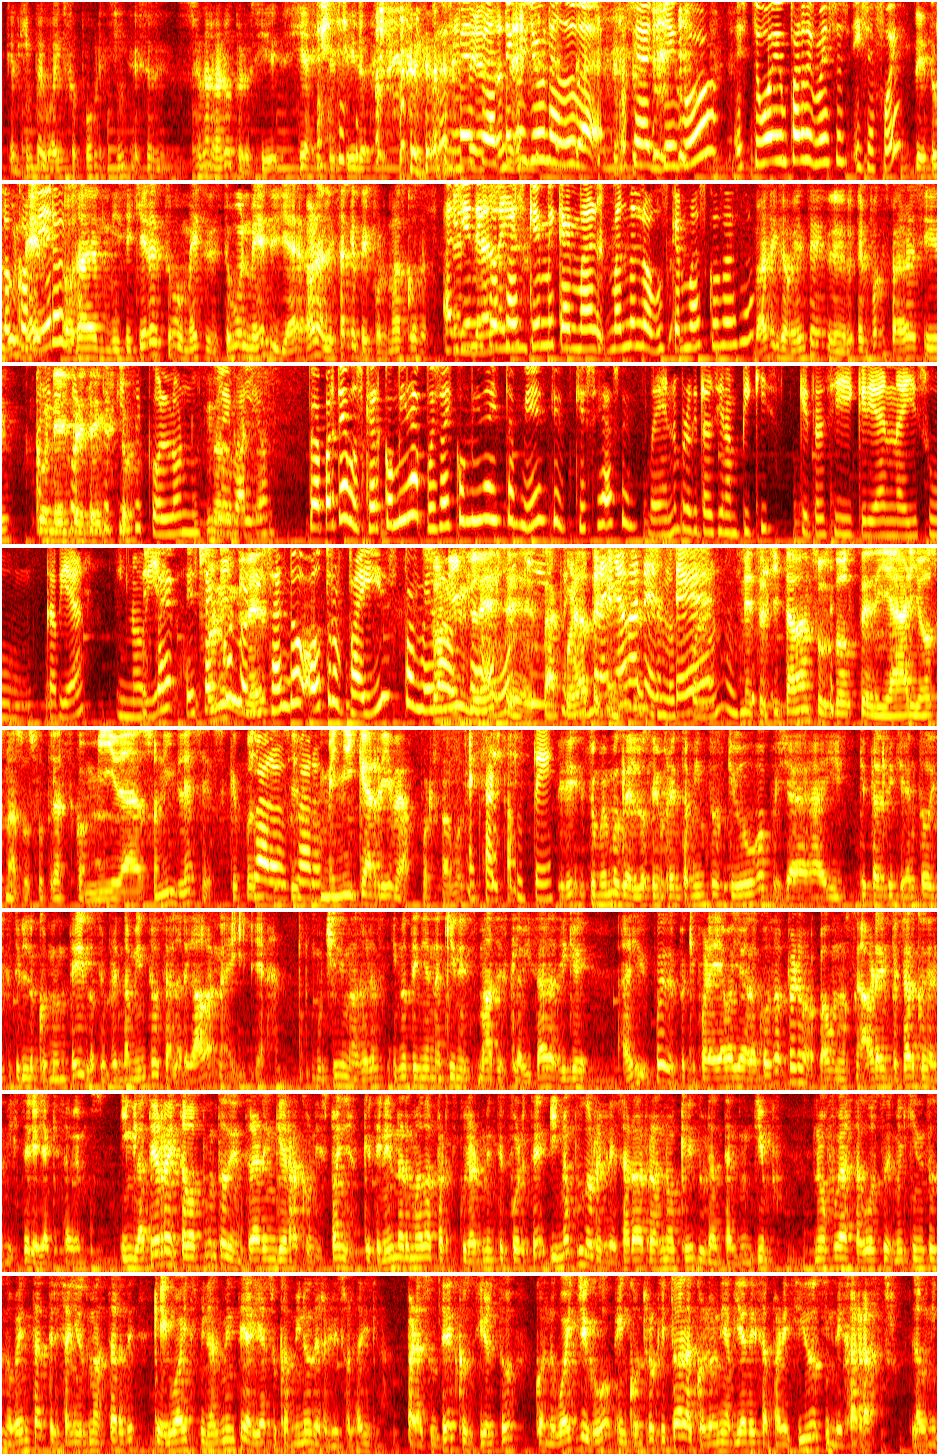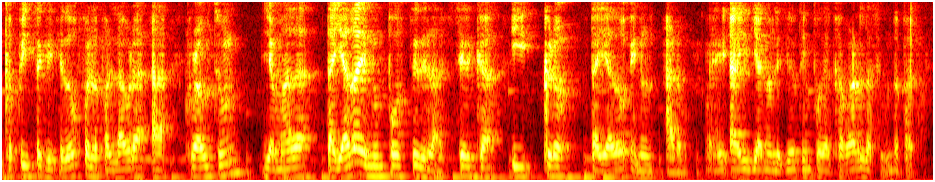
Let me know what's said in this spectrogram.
el tiempo de White fue pobre, sí, eso suena raro, pero sí, sí así se escribe. espera, espera, tengo yo una duda. O sea, llegó, estuvo ahí un par de meses y se fue. Estuvo un mes, o sea, ni siquiera estuvo meses, estuvo un mes y ya, órale, sáquete por más cosas. Alguien dijo, ¿sabes qué? Me cae mal, mándenlo a buscar más cosas, ¿no? Básicamente, eh, en pocas palabras, sí, con el pretexto. 15 colonos. Le valió. Pero aparte de buscar comida, pues hay comida ahí también que, que se hacen. Bueno, pero ¿qué tal si eran piquis? ¿Qué tal si querían ahí su caviar? Y no ¿Están colonizando otro país, Pamela? Son ingleses, acuérdate que necesitaban sus dos de diarios más sus otras comidas. Son ingleses, ¿qué puedo claro, decir? Claro. Meñique arriba, por favor. Exacto. Su té. Sí, sumemos de los enfrentamientos que hubo, pues ya ahí, ¿qué tal si querían todo discutirlo con un té? Los enfrentamientos se alargaban ahí ya muchísimas horas y no tenían a quienes más esclavizar, así que ahí puede que por allá vaya la cosa, pero vámonos ahora a empezar con el misterio, ya que sabemos. Inglaterra estaba a punto de entrar en guerra con España, que tenía una armada particularmente fuerte y no pudo regresar a Roanoke durante algún tiempo. No fue hasta agosto de 1590, tres años más tarde, que White finalmente haría su camino de regreso a la isla. Para su desconcierto, cuando White llegó, encontró que toda la colonia había desaparecido sin dejar rastro. La única pista que quedó fue la palabra a Crowton, llamada tallada en un poste de la cerca y Crow, tallado en un árbol. Ahí ya no les dio tiempo de acabar la segunda palabra.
